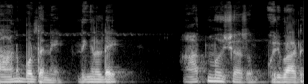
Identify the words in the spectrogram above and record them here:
കാണുമ്പോൾ തന്നെ നിങ്ങളുടെ ആത്മവിശ്വാസം ഒരുപാട്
